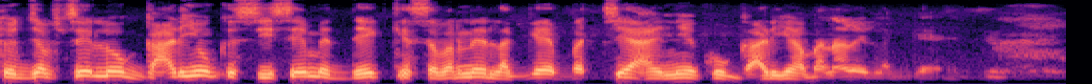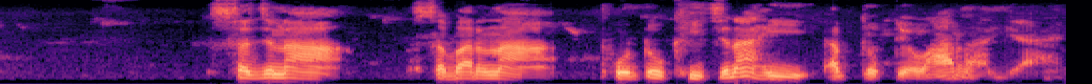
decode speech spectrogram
तो जब से लोग गाड़ियों के शीशे में देख के संवरने लग गए बच्चे आईने को गाड़ियाँ बनाने लग गए सजना सबरना फ़ोटो खींचना ही अब तो त्योहार रह गया है।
